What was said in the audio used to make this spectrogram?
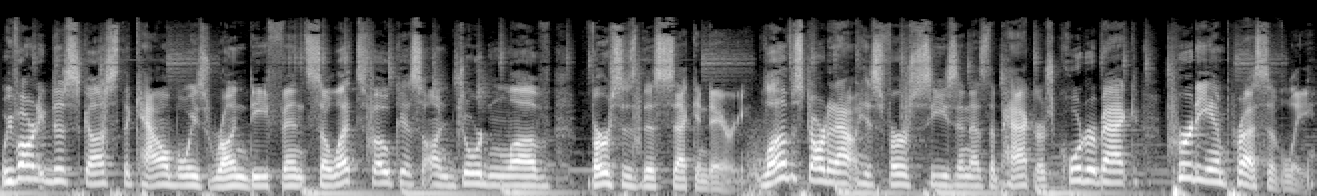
We've already discussed the Cowboys' run defense, so let's focus on Jordan Love versus this secondary. Love started out his first season as the Packers quarterback pretty impressively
